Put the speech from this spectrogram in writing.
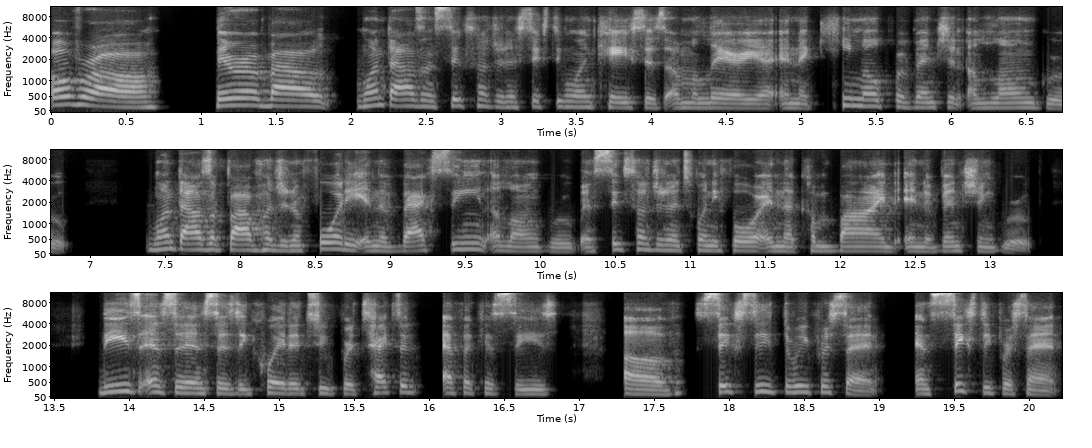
Overall, there were about 1,661 cases of malaria in the chemo prevention alone group, 1,540 in the vaccine alone group, and 624 in the combined intervention group. These incidences equated to protective efficacies of 63% and 60%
